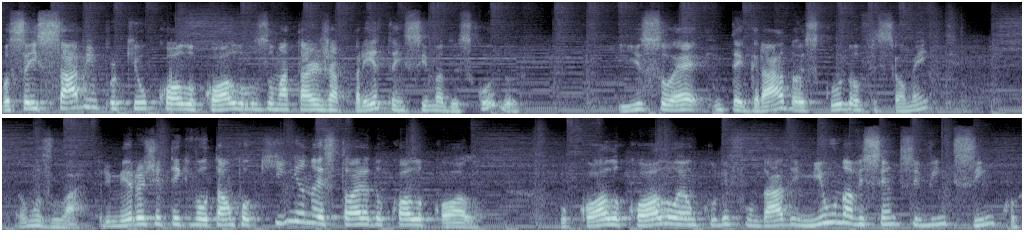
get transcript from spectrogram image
Vocês sabem por que o Colo-Colo usa uma tarja preta em cima do escudo? E isso é integrado ao escudo oficialmente? Vamos lá. Primeiro a gente tem que voltar um pouquinho na história do Colo-Colo. O Colo-Colo é um clube fundado em 1925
